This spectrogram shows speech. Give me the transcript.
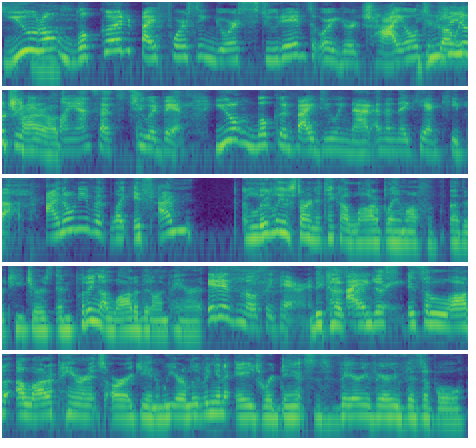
You don't look good by forcing your students or your child to go Usually your into child. class that's too advanced. You don't look good by doing that, and then they can't keep up. I don't even like it's I'm literally starting to take a lot of blame off of other teachers and putting a lot of it on parents. It is mostly parents because I I'm just it's a lot a lot of parents are again we are living in an age where dance is very very visible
